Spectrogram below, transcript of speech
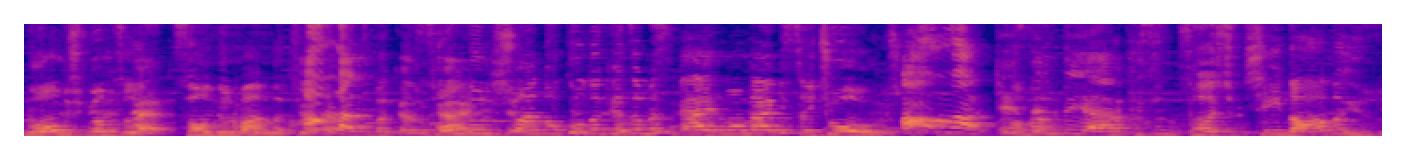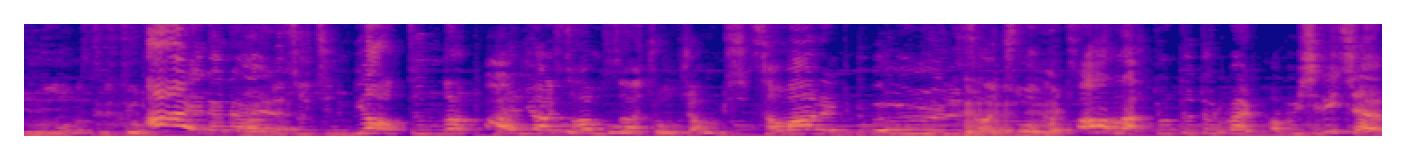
Ne olmuş biliyor musun? Evet. Son durumu anlatıyorum. Anlat bakalım Son durum şu anda okulda kızımız gayet normal bir saçı olmuş. Allah Ama kesildi ya. bu kızın saç şeyi daha da uzun olmasını istiyormuş. Aynen Böyle öyle. saçını bir attığında her yer sam saç olacakmış. Samara gibi böyle saçlı olmak istiyor. Allah dur dur dur ver. Ama bir şey diyeceğim.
